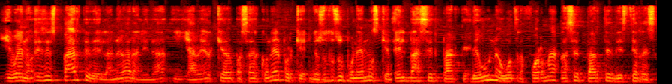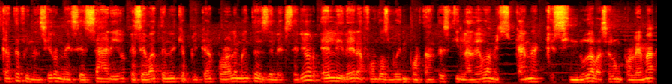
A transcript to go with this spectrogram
Y bueno, eso es parte de la nueva realidad y a ver qué va a pasar con él, porque nosotros suponemos que él va a ser parte, de una u otra forma, va a ser parte de este rescate financiero necesario que se va a tener que aplicar probablemente desde el exterior. Él lidera fondos muy importantes y la deuda mexicana, que sin duda va a ser un problema,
